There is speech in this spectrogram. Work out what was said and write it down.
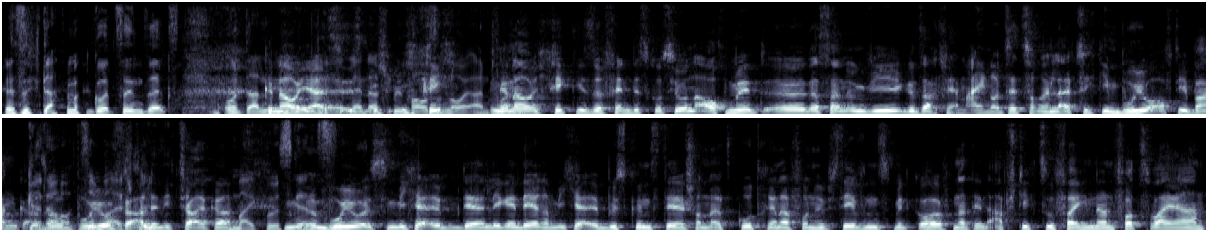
der sich da einmal kurz hinsetzt und dann Genau, in ja, der es Länderspielpause krieg, neu anfangen. genau, ich krieg diese Fan-Diskussion auch mit, äh, dass dann irgendwie gesagt wird, mein Gott, setz doch in Leipzig den Bujo auf die Bank. Genau, also Bujo für alle Nicht-Schalker. Bujo ist Michael, der legendäre Michael Büskens, der schon als Co-Trainer von Hüb Stevens mitgeholfen hat, den Abstieg zu verhindern vor zwei Jahren.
